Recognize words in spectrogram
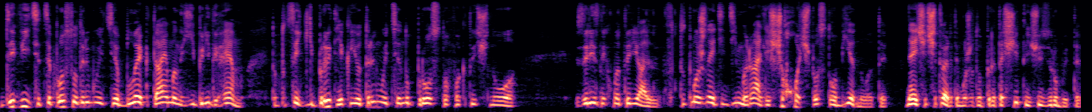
дивіться, це просто отримується Black Diamond Hybrid Gem. Тобто це гібрид, який отримується, ну просто фактично з різних матеріалів. Тут можна навіть і дімеральні, що хочеш просто об'єднувати. Навіть ще четвертий можу тут притащити і щось зробити.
